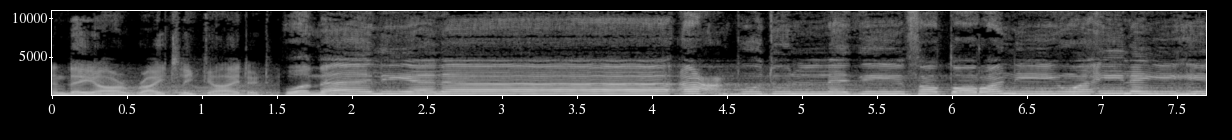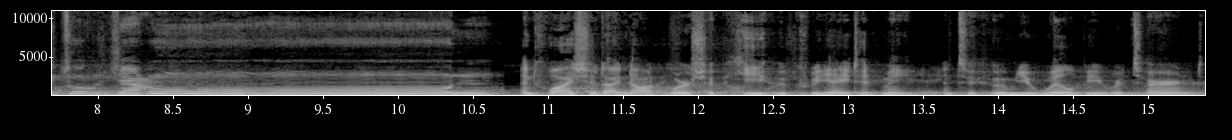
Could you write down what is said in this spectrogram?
and they are rightly guided. وما لي لا أعبد الذي فطرني وإليه ترجعون And why should I not worship He who created me and to whom you will be returned?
